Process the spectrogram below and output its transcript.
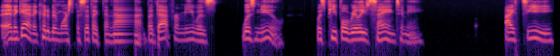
and again, it could have been more specific than that, but that for me was was new was people really saying to me i see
